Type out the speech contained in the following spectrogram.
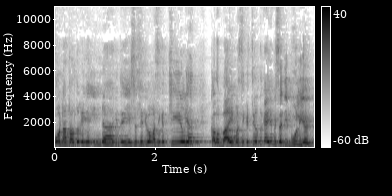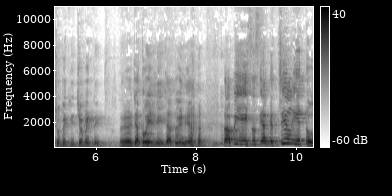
Oh Natal tuh kayaknya indah gitu ya. Yesusnya juga masih kecil ya. Kalau bayi masih kecil tuh kayaknya bisa dibully ya. Cubit nih, cubit nih. Eh, jatuhin nih, jatuhin ya. Tapi Yesus yang kecil itu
